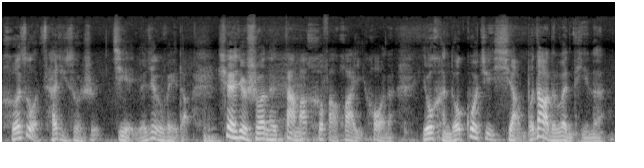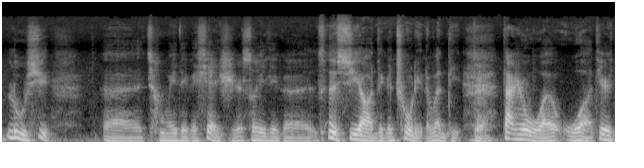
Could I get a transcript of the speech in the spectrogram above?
合作采取措施解决这个味道。现在就是说呢，大麻合法化以后呢，有很多过去想不到的问题呢，陆续呃成为这个现实，所以这个 需要这个处理的问题。对但是我我就是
